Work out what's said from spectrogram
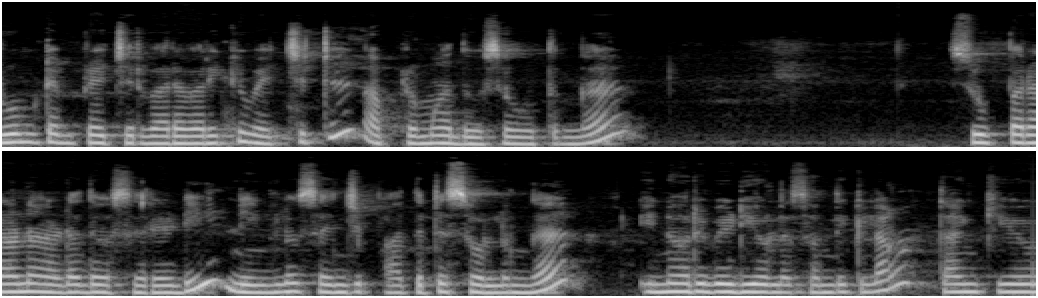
ரூம் டெம்பரேச்சர் வர வரைக்கும் வச்சுட்டு அப்புறமா தோசை ஊற்றுங்க சூப்பரான அடை தோசை ரெடி நீங்களும் செஞ்சு பார்த்துட்டு சொல்லுங்கள் இன்னொரு வீடியோவில் சந்திக்கலாம். தேங்க்யூ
